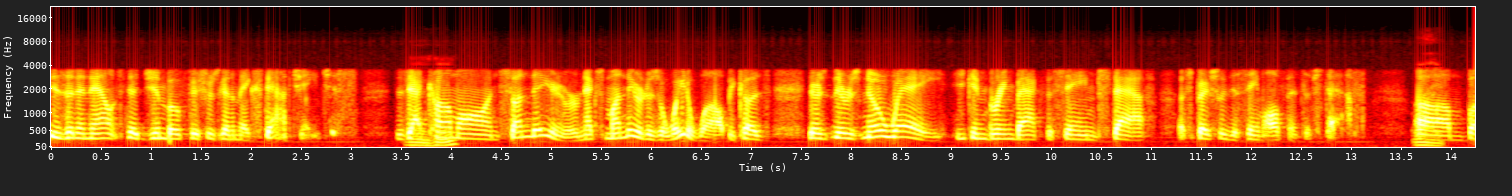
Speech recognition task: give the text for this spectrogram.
is it announced that Jimbo Fisher is going to make staff changes. Does that mm-hmm. come on Sunday or next Monday, or does it wait a while? Because there's there's no way he can bring back the same staff, especially the same offensive staff. Right. Um, but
